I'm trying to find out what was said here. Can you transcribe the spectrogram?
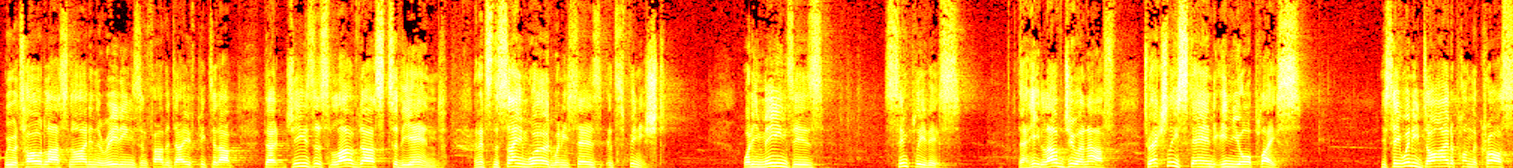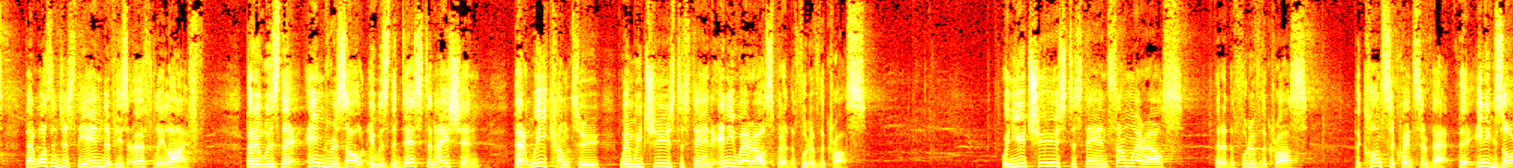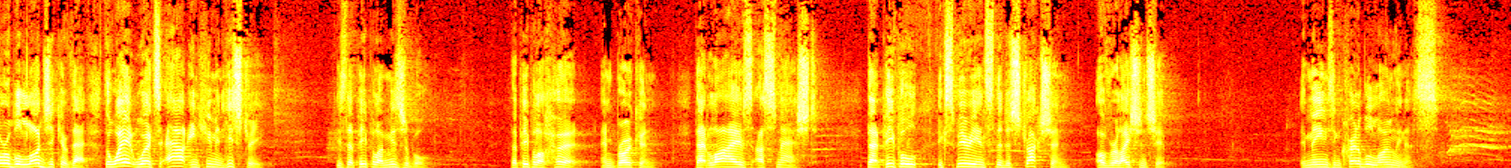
We were told last night in the readings, and Father Dave picked it up, that Jesus loved us to the end. And it's the same word when he says it's finished. What he means is simply this that he loved you enough to actually stand in your place. You see, when he died upon the cross, that wasn't just the end of his earthly life, but it was the end result. It was the destination that we come to when we choose to stand anywhere else but at the foot of the cross. When you choose to stand somewhere else than at the foot of the cross, the consequence of that, the inexorable logic of that, the way it works out in human history is that people are miserable, that people are hurt and broken, that lives are smashed, that people experience the destruction of relationship. It means incredible loneliness.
